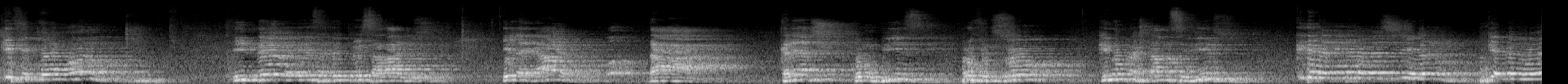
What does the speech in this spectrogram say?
que ficou um ano e meio a receber três salários ilegal da creche como vice, professor, que não prestava serviço, que deveria devolver esse dinheiro, porque ganhou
